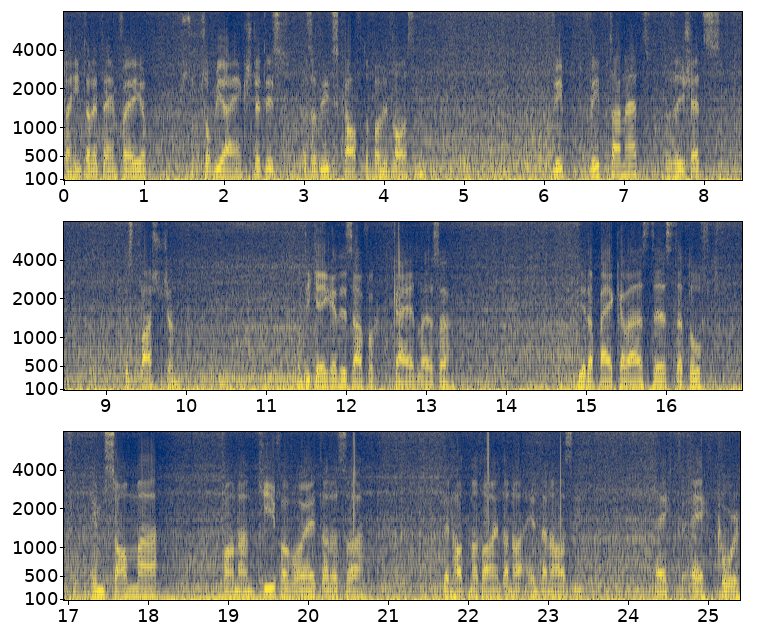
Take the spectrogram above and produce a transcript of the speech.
der hintere Dämpfer, ich habe so wie er eingestellt ist, also wie ich es gekauft habe, habe ich lassen. Wippt, auch nicht, also ich schätze, das passt schon. Und die Gegend ist einfach geil. Also jeder Biker weiß das, der Duft im Sommer von einem Kieferwald oder so, den hat man da in der, Na in der Nase. Echt, echt cool.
